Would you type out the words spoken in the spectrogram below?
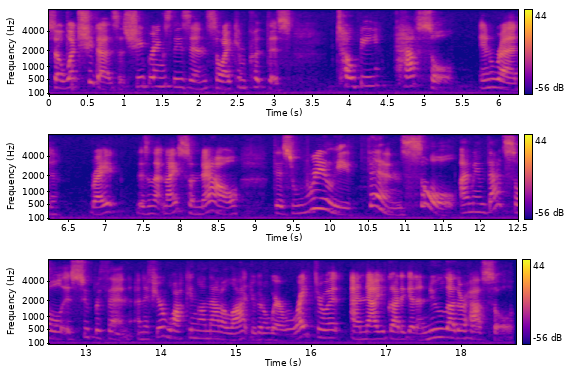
so what she does is she brings these in so I can put this Topy half sole in red, right? Isn't that nice? So now this really thin sole. I mean, that sole is super thin. And if you're walking on that a lot, you're gonna wear right through it. And now you've got to get a new leather half sole.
